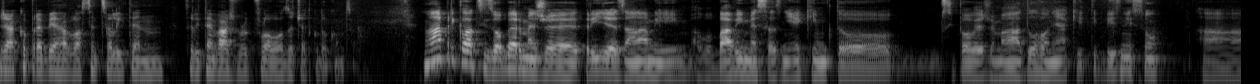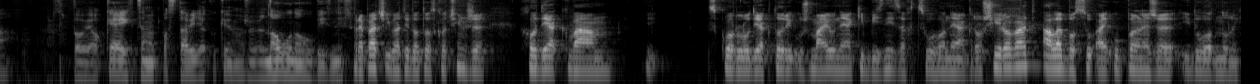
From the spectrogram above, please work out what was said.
že ako prebieha vlastne celý ten, celý ten váš workflow od začiatku do konca. No napríklad si zoberme, že príde za nami, alebo bavíme sa s niekým, kto si povie, že má dlho nejaký typ biznisu a povie, OK, chceme postaviť ako keby možno že novú novú biznisu. Prepač, iba ti do toho skočím, že chodia k vám skôr ľudia, ktorí už majú nejaký biznis a chcú ho nejak rozširovať, alebo sú aj úplne, že idú od nuly.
